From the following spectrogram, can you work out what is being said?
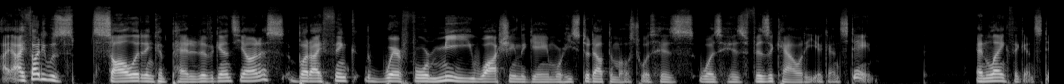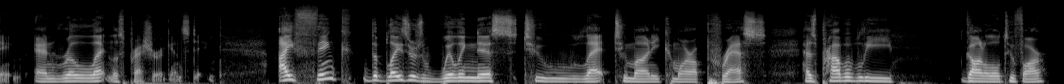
I, I thought he was solid and competitive against Giannis, but I think where for me watching the game where he stood out the most was his was his physicality against Dame and length against Dame and relentless pressure against Dame. I think the Blazers' willingness to let Toumani Camara press has probably gone a little too far.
